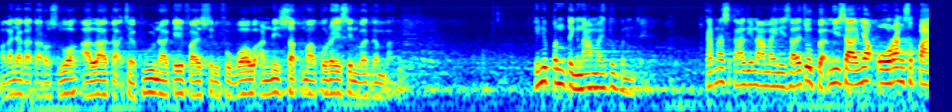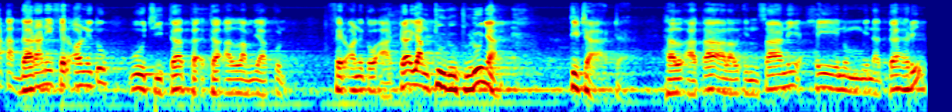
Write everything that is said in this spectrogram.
Makanya kata Rasulullah, "Ala ta'jabuna kaifa yusrifu wa anisat ma Quraisyin wa Ini penting nama itu penting. Karena sekali nama ini saya coba misalnya orang sepakat darani Fir'aun itu wujida ba'da alam yakun. Fir'aun itu ada yang dulu-dulunya tidak ada. Hal ata alal insani hinum minad dahri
